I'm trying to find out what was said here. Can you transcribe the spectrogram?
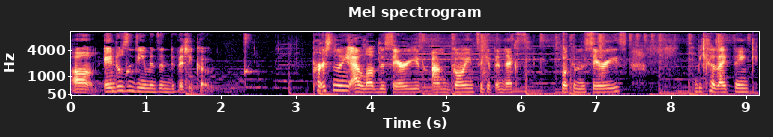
um, Angels and Demons and Vinci Code. Personally, I love this series. I'm going to get the next book in the series because I think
